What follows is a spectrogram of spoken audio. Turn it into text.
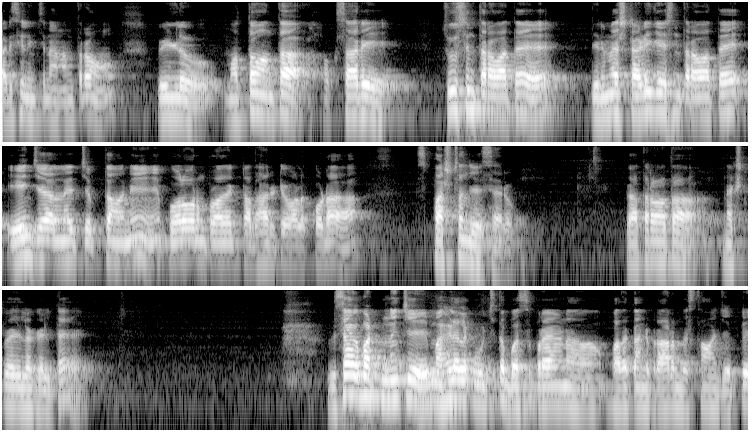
పరిశీలించిన అనంతరం వీళ్ళు మొత్తం అంతా ఒకసారి చూసిన తర్వాతే దీని మీద స్టడీ చేసిన తర్వాతే ఏం చేయాలనేది చెప్తామని పోలవరం ప్రాజెక్ట్ అథారిటీ వాళ్ళకు కూడా స్పష్టం చేశారు. ఆ తర్వాత నెక్స్ట్ పేజీలోకి వెళ్తే విశాఖపట్నం నుంచి మహిళలకు ఉచిత బస్సు ప్రయాణ పథకాన్ని ప్రారంభిస్తామని చెప్పి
